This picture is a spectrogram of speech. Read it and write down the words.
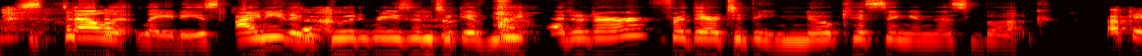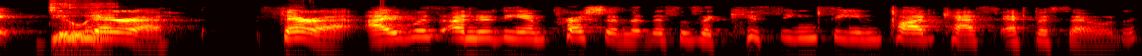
Sell it, ladies. I need a good reason to give my editor for there to be no kissing in this book. Okay, Do it. Sarah. Sarah, I was under the impression that this was a kissing scene podcast episode, and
